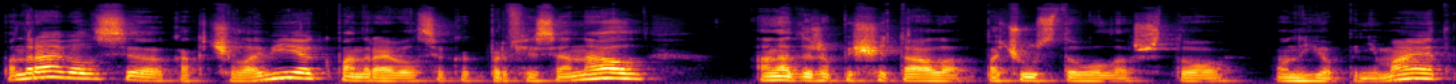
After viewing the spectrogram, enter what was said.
Понравился как человек, понравился как профессионал. Она даже посчитала, почувствовала, что он ее понимает.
